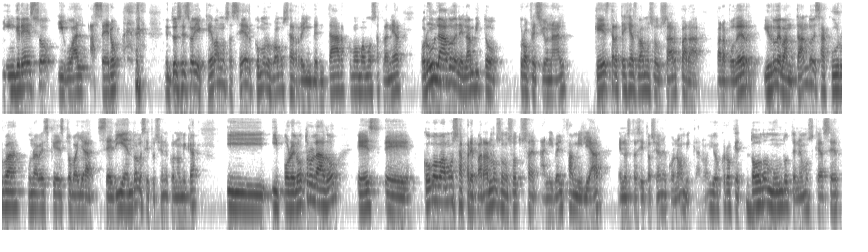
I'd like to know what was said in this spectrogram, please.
ingreso igual a cero. Entonces, oye, ¿qué vamos a hacer? ¿Cómo nos vamos a reinventar? ¿Cómo vamos a planear? Por un lado, en el ámbito profesional, ¿qué estrategias vamos a usar para para poder ir levantando esa curva una vez que esto vaya cediendo la situación económica. Y, y por el otro lado, es eh, cómo vamos a prepararnos nosotros a, nivel familiar en nuestra situación económica. ¿no? Yo creo que todo mundo tenemos que hacer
